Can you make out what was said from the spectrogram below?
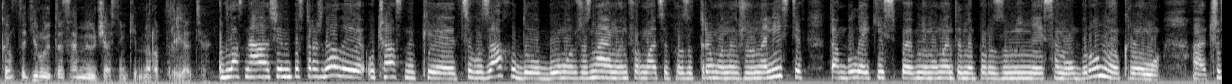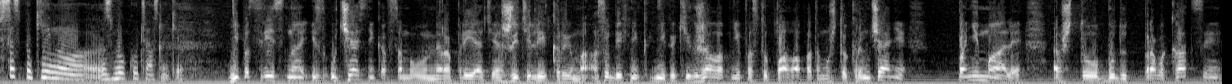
констатируют и сами участники мероприятия. Власне, а чи не постраждали учасники цього заходу? Бо ми вже знаємо інформацію про затриманих журналістів. Там були якісь певні моменти непорозуміння із самообороною Криму. А Чи все спокійно з боку учасників? Непосредственно из участников самого мероприятия, жителей Крыма, особых ник- никаких жалоб не поступало, потому что крымчане понимали, а, что будут провокации,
